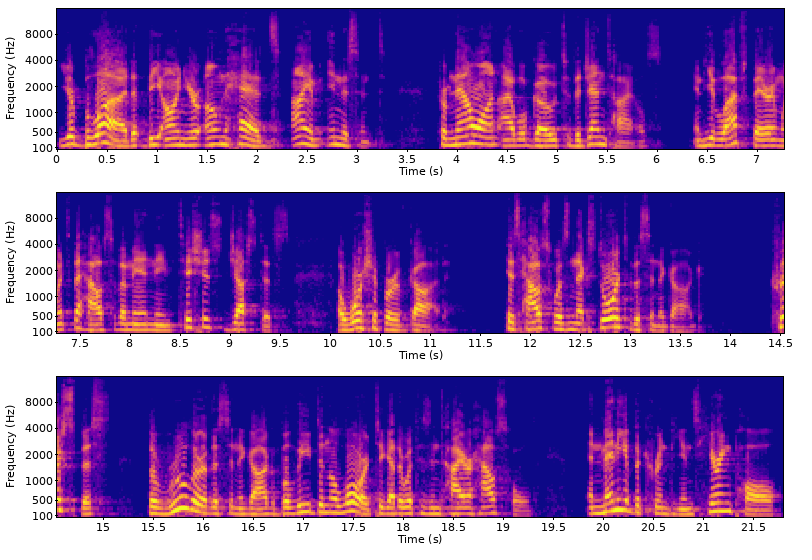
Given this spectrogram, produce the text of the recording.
Your blood be on your own heads. I am innocent. From now on, I will go to the Gentiles. And he left there and went to the house of a man named Titius Justus, a worshiper of God. His house was next door to the synagogue. Crispus, the ruler of the synagogue, believed in the Lord together with his entire household. And many of the Corinthians, hearing Paul,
